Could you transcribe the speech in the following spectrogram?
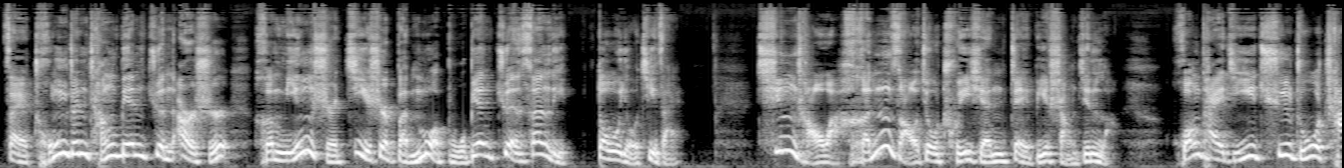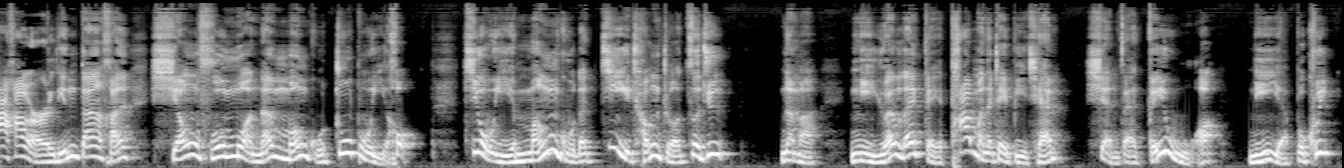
在《崇祯长编》卷二十和《明史记事本末补编》卷三里都有记载。清朝啊，很早就垂涎这笔赏金了。皇太极驱逐察哈尔林丹汗，降服漠南蒙古诸部以后，就以蒙古的继承者自居。那么，你原来给他们的这笔钱，现在给我，你也不亏。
